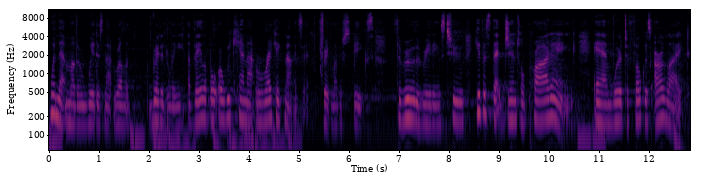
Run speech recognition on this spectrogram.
when that mother wit is not readily available or we cannot recognize it. Great Mother speaks through the readings to give us that gentle prodding and where to focus our light,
